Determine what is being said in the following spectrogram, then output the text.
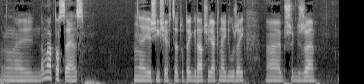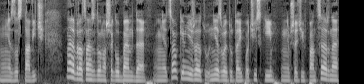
yy, no ma to sens, yy, jeśli się chce tutaj graczy jak najdłużej yy, przy grze zostawić. No ale wracając do naszego BMD, całkiem nieźle, niezłe tutaj pociski przeciwpancerne,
